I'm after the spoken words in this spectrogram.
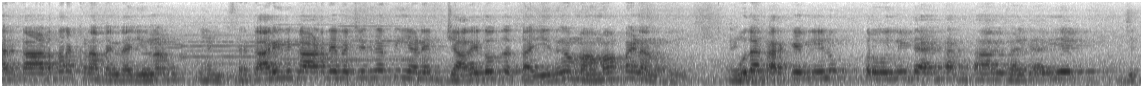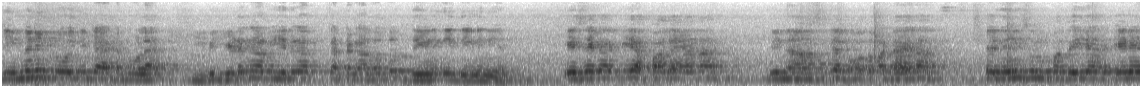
ਰਿਕਾਰਡ ਤਾਂ ਰੱਖਣਾ ਪੈਂਦਾ ਜੀ ਉਹਨਾਂ ਨੂੰ। ਸਰਕਾਰੀ ਰਿਕਾਰਡ ਦੇ ਵਿੱਚ ਇਹਦੀਆਂ ਧੀਆਂ ਨੇ ਜ਼ਿਆਦਾ ਦੁੱਧ ਦਿੱਤਾ ਜੀ ਇਹਦੀਆਂ ਮਾਵਾਂ ਭੈਣਾਂ ਨੂੰ ਜੀ। ਉਹਦਾ ਕਰਕੇ ਵੀ ਇਹਨੂੰ ਪ੍ਰੋਜਨੀ ਟੈਗ ਦਾ ਖਿਤਾਬ ਵੀ ਮਿਲ ਗਿਆ ਵੀ ਇਹ ਯਕੀਨਨ ਹੀ ਪ੍ਰੋਜਨੀ ਟੈਗ ਕੋਲ ਹੈ ਵੀ ਜਿਹੜੀਆਂ ਵੀ ਇਹਦੀਆਂ ਕੱਟੀਆਂ ਦੁੱਧ ਦੇਣਗੀਆਂ ਦੇਣਗੀਆਂ। ਇਸੇ ਕਰਕੇ ਆਪਾਂ ਲੈ ਆਂਦਾ ਵੀ ਨਾਂ ਸੀਗਾ ਬਹੁਤ ਵੱਡਾ ਇਹਦਾ। ਤੇ ਨਹੀਂ ਤੁਹਾਨੂੰ ਪਤਾ ਹੀ ਆ ਇਹਨੇ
